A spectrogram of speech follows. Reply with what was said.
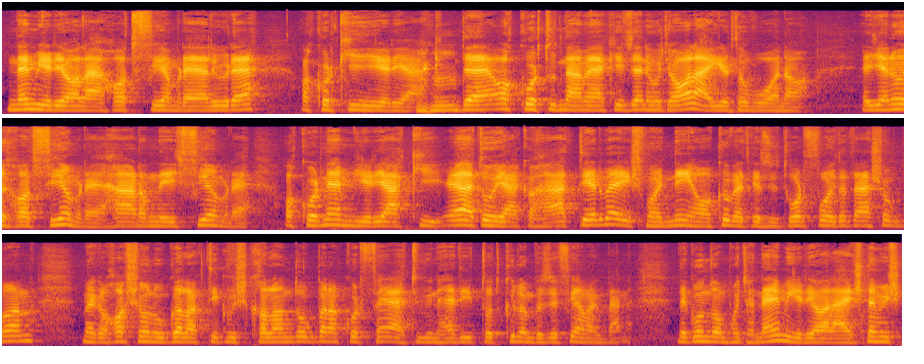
nem írja alá hat filmre előre, akkor kiírják. Uh-huh. De akkor tudnám elképzelni, hogyha aláírta volna egy ilyen 5-6 filmre, 3-4 filmre, akkor nem írják ki, eltolják a háttérbe, és majd néha a következő torfolytatásokban, meg a hasonló galaktikus kalandokban, akkor feltűnhet itt ott különböző filmekben. De gondolom, hogyha nem írja alá, és nem is,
